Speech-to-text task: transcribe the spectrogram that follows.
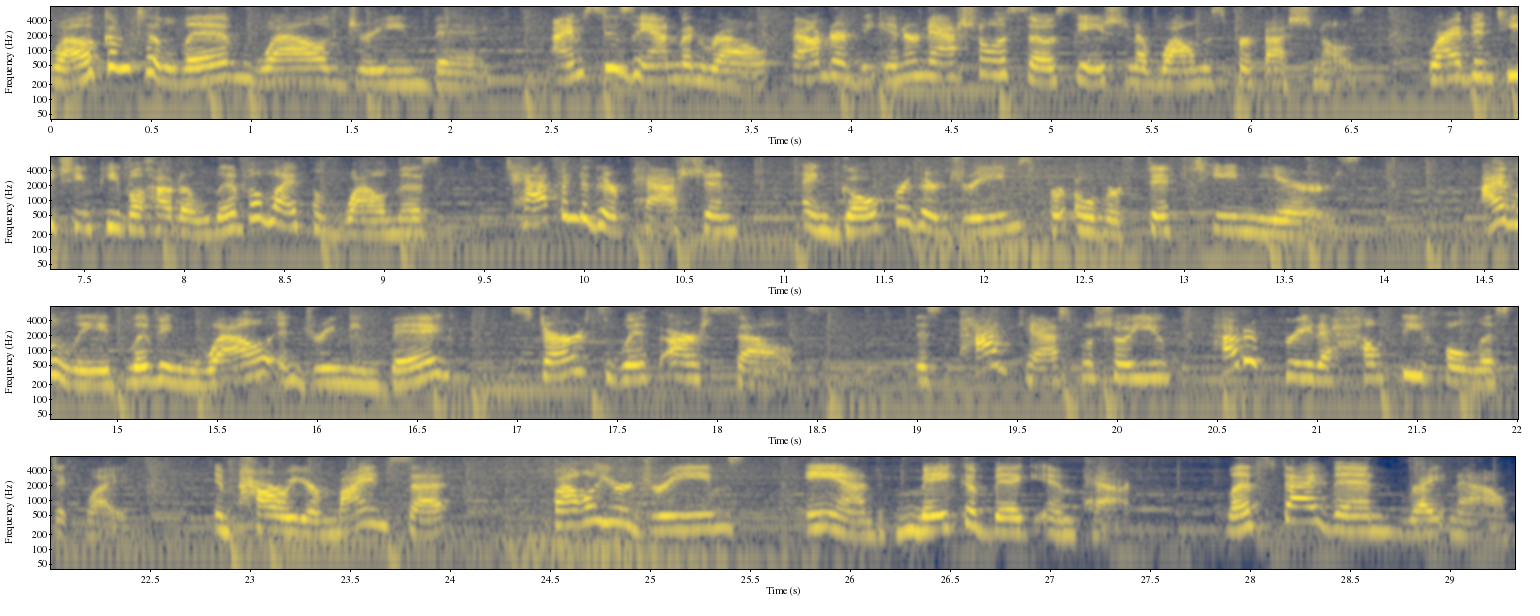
Welcome to Live Well, Dream Big. I'm Suzanne Monroe, founder of the International Association of Wellness Professionals, where I've been teaching people how to live a life of wellness, tap into their passion, and go for their dreams for over 15 years. I believe living well and dreaming big starts with ourselves. This podcast will show you how to create a healthy, holistic life, empower your mindset, follow your dreams, and make a big impact. Let's dive in right now.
